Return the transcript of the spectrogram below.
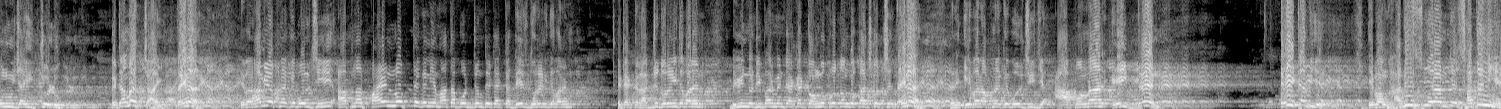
অনুযায়ী চলুক। এটা আমরা চাই, তাই না? এবার আমি আপনাকে বলছি, আপনার পায়ের নখ থেকে নিয়ে মাথা পর্যন্ত এটা একটা দেশ ধরে নিতে পারেন, এটা একটা রাজ্য ধরে নিতে পারেন, বিভিন্ন ডিপার্টমেন্টে এক একটা অঙ্গ প্রত্যঙ্গ কাজ করছে, তাই না? তাহলে এবার আপনাকে বলছি যে আপনার এই ব্রেন এইটা দিয়ে। এবং হাদিস কোরআনকে সাথে নিয়ে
